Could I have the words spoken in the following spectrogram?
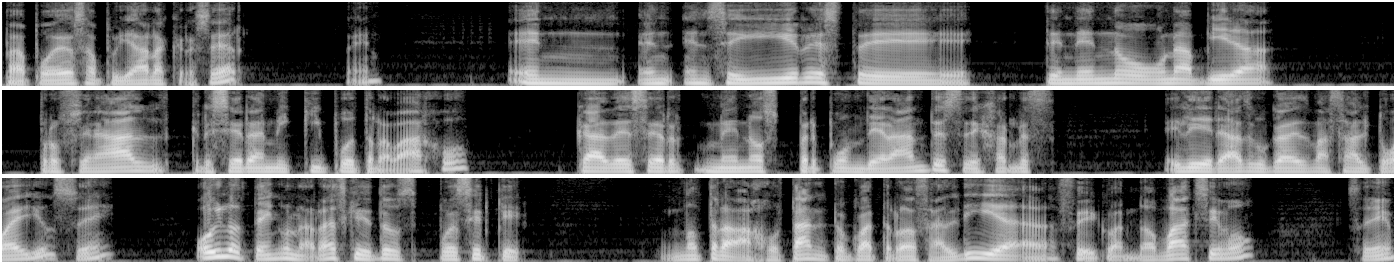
Para poderles apoyar a crecer. En, en, en, seguir este, teniendo una vida profesional, crecer a mi equipo de trabajo, cada vez ser menos preponderantes, dejarles el liderazgo cada vez más alto a ellos. ¿eh? Hoy lo tengo, la verdad es que yo puedo decir que no trabajo tanto, cuatro horas al día, ¿sí? cuando máximo, ¿sí?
